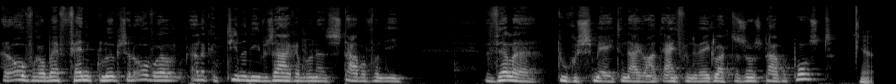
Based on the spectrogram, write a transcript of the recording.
En overal bij fanclubs en overal, elke tiener die we zagen, hebben we een stapel van die vellen toegesmeten. Nou, aan het eind van de week lag er zo'n stapel post. Ja.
